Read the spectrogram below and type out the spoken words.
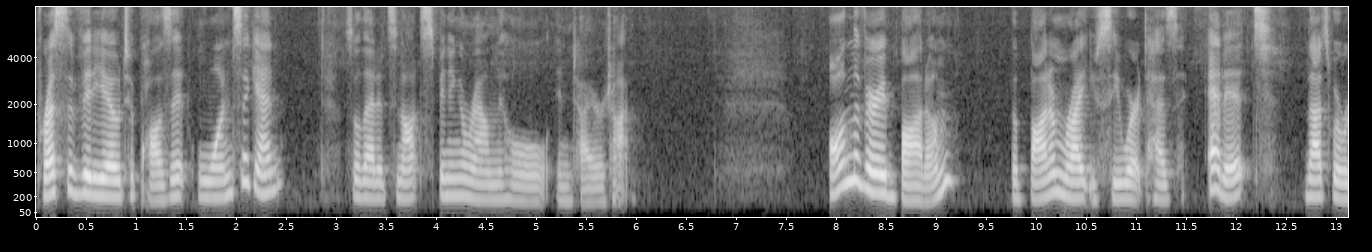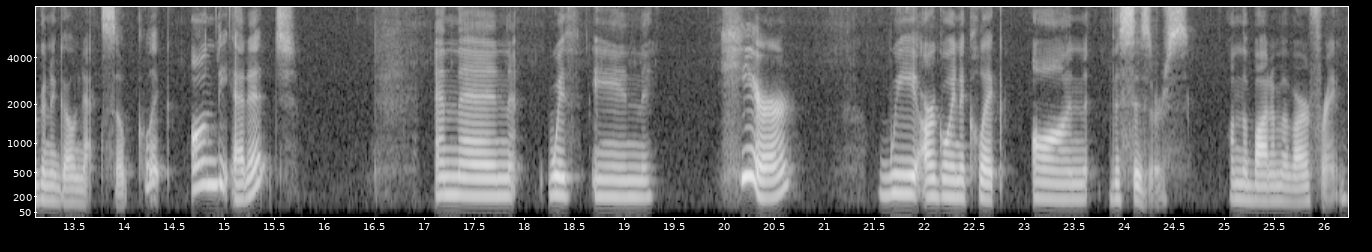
press the video to pause it once again so that it's not spinning around the whole entire time. On the very bottom, the bottom right, you see where it has Edit. That's where we're going to go next. So click on the Edit. And then within here, we are going to click on the scissors on the bottom of our frame.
